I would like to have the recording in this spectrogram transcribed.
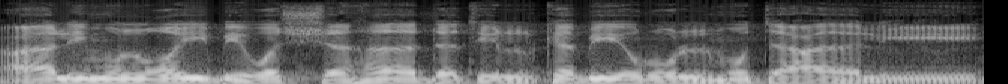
عالم الغيب والشهادة الكبير المتعالي.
